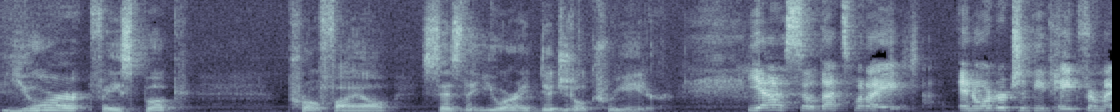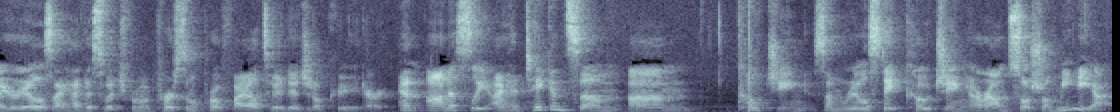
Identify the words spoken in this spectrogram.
Your Facebook profile says that you are a digital creator. Yeah, so that's what I in order to be paid for my reels, I had to switch from a personal profile to a digital creator. And honestly, I had taken some um, coaching, some real estate coaching around social media.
